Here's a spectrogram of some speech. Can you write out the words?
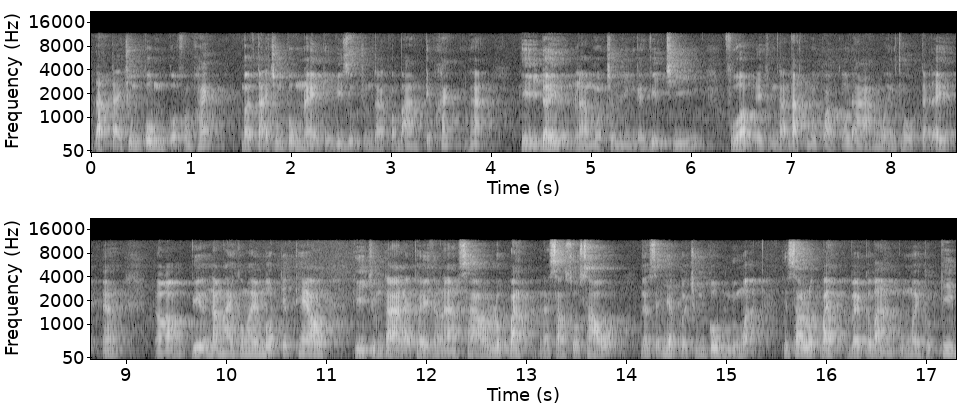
đặt tại trung cung của phòng khách. Mà tại trung cung này thì ví dụ chúng ta có bàn tiếp khách chẳng hạn thì đây cũng là một trong những cái vị trí phù hợp để chúng ta đặt một quả cầu đá ngũ hành thổ tại đây nhé. Đó, ví dụ năm 2021 tiếp theo thì chúng ta lại thấy rằng là sao lục bạch là sao số 6 nó sẽ nhập vào trung cung đúng không ạ? Thì sao lục bạch về cơ bản cũng ngành thuộc kim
